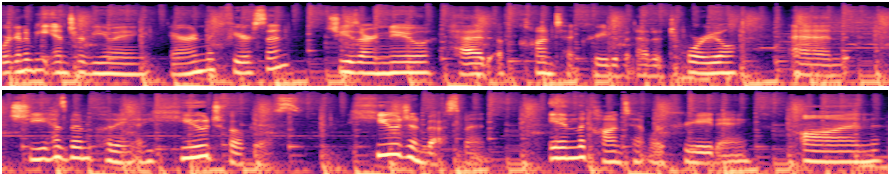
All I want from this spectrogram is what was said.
We're going to be interviewing Erin MacPherson. She is our new head of content creative and editorial, and she has been putting a huge focus, huge investment in the content we're creating on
